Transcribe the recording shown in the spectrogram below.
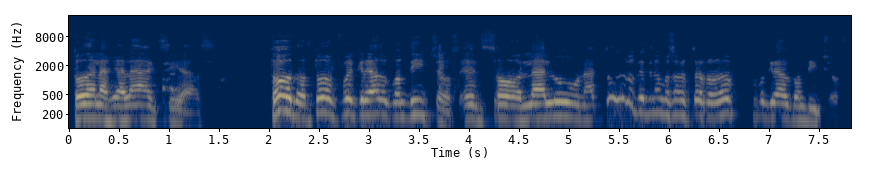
todas las galaxias, todo, todo fue creado con dichos. El sol, la luna, todo lo que tenemos a nuestro alrededor fue creado con dichos.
